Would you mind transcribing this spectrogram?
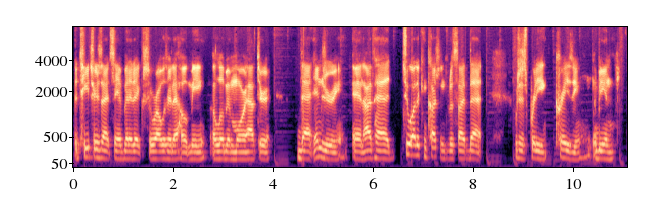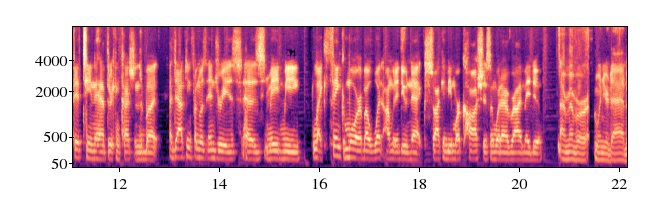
the teachers at St. Benedict's were always there to help me a little bit more after that injury. And I've had two other concussions besides that, which is pretty crazy, being 15 to have three concussions. But adapting from those injuries has made me like think more about what I'm going to do next so I can be more cautious in whatever I may do. I remember when your dad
